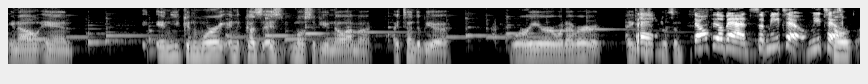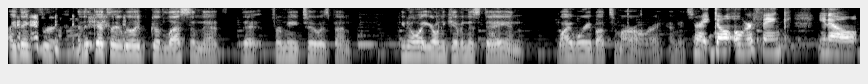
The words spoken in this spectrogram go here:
you know and and you can worry and because as most of you know I'm a I tend to be a worrier or whatever anxious Same. person Don't feel bad. So me too. Me too. so I think for I think that's a really good lesson that that for me too has been you know what you're only given this day and why worry about tomorrow right I mean so right don't overthink you know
